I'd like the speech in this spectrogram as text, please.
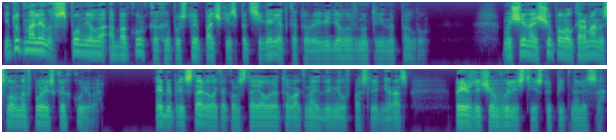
И тут Малин вспомнила об окурках и пустой пачке из-под сигарет, которые видела внутри на полу. Мужчина ощупывал карманы, словно в поисках курева. Эбби представила, как он стоял у этого окна и дымил в последний раз, прежде чем вылезти и ступить на леса.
